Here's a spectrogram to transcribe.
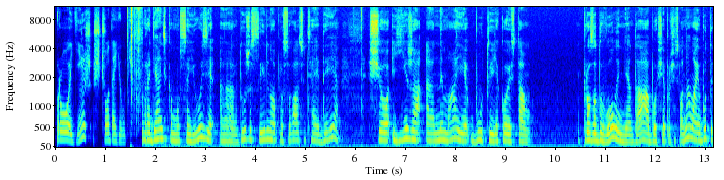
про їж, що дають. В радянському союзі е, дуже сильно просувалася ця ідея, що їжа е, не має бути якоюсь там про задоволення, да, або ще про щось. Вона має бути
